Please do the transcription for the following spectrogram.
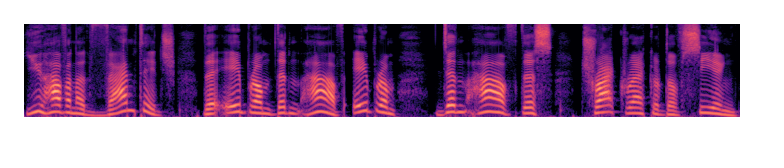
you have an advantage that Abram didn't have. Abram didn't have this track record of seeing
